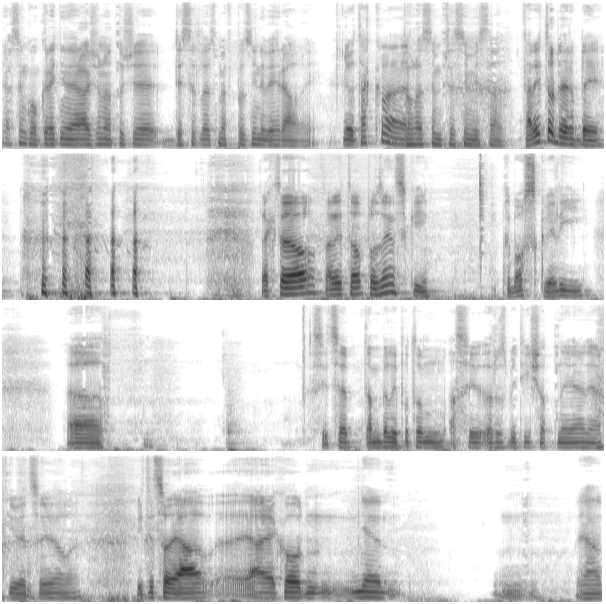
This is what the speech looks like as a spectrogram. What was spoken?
Já jsem konkrétně narážel na to, že deset let jsme v Plzni nevyhráli. Jo, takhle. Tohle jsem přesně myslel. Tady to derby. tak to jo, tady to plzeňský. To bylo skvělý. Uh, sice tam byly potom asi rozbitý šatny a nějaké věci, ale víte co, já, já jako mě já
